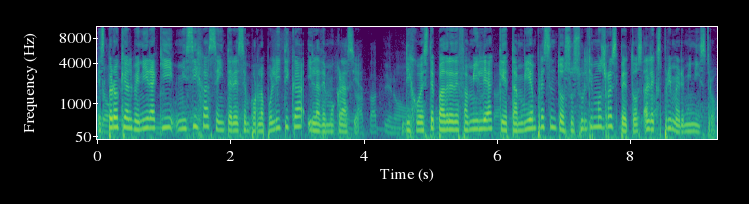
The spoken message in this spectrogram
Espero que al venir aquí mis hijas se interesen por la política y la democracia, dijo este padre de familia que también presentó sus últimos respetos al ex primer ministro.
